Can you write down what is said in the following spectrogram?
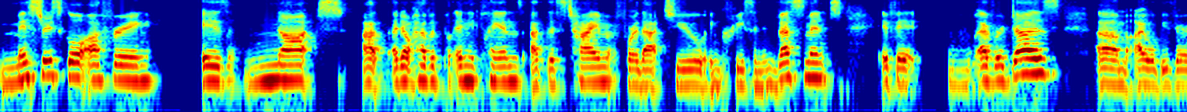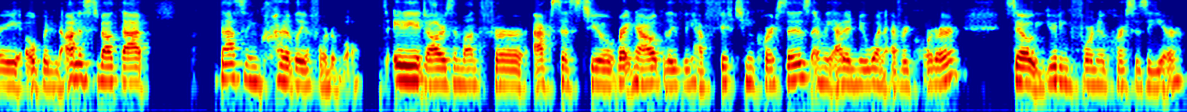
mystery school offering is not at, I don't have a, any plans at this time for that to increase in investment. If it ever does, um, I will be very open and honest about that. That's incredibly affordable. It's $88 a month for access to, right now, I believe we have 15 courses and we add a new one every quarter. So you're getting four new courses a year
